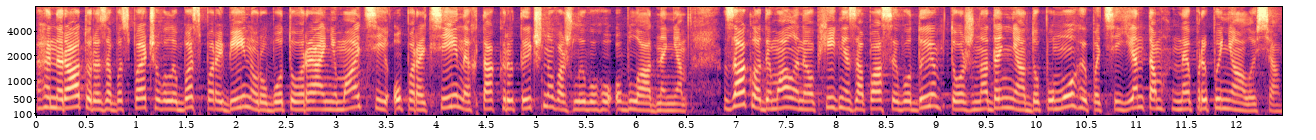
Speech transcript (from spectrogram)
Генератори забезпечували безперебійну роботу реанімації, операційних та критично важливого обладнання. Заклади мали необхідні запаси води, тож надання допомоги пацієнтам не припинялося.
